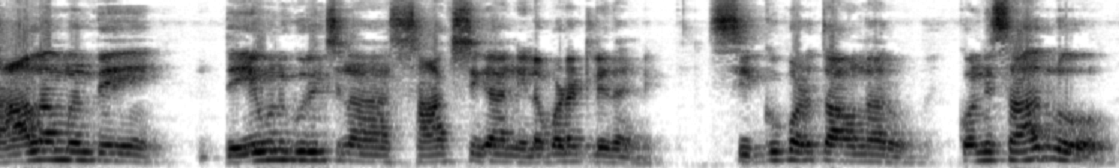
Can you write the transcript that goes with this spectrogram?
చాలా మంది దేవుని గురించిన సాక్షిగా నిలబడట్లేదండి. సిగ్గుపడుతూ ఉన్నారు. కొన్నిసార్లు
